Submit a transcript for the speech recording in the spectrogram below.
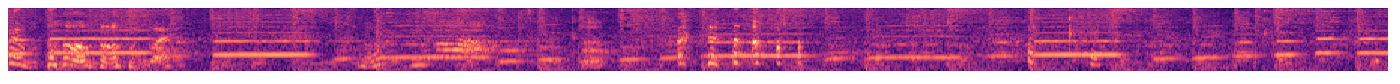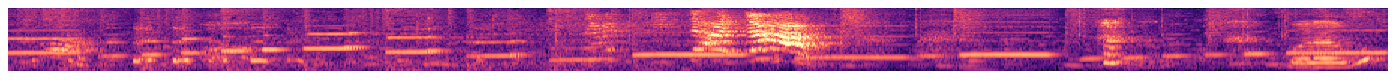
옆에 붙어서 그러는 거야? 어? 어? 뭐라고?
